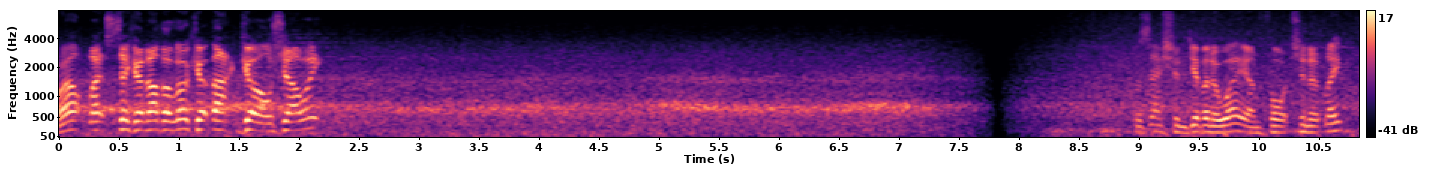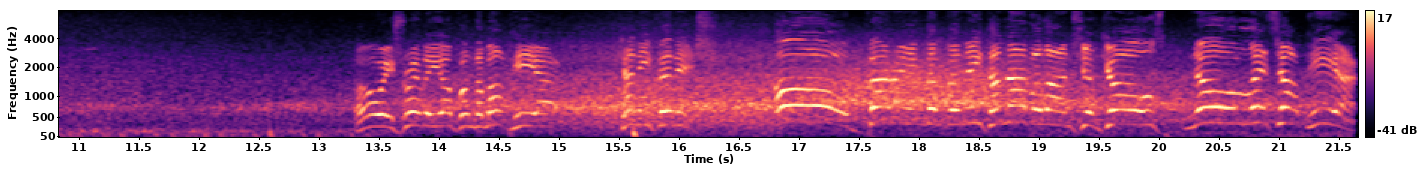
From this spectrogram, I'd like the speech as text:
Well, let's take another look at that goal, shall we? Possession given away, unfortunately. Oh, he's really opened them up here. Can he finish? Oh, burying them beneath an avalanche of goals. No let up here.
